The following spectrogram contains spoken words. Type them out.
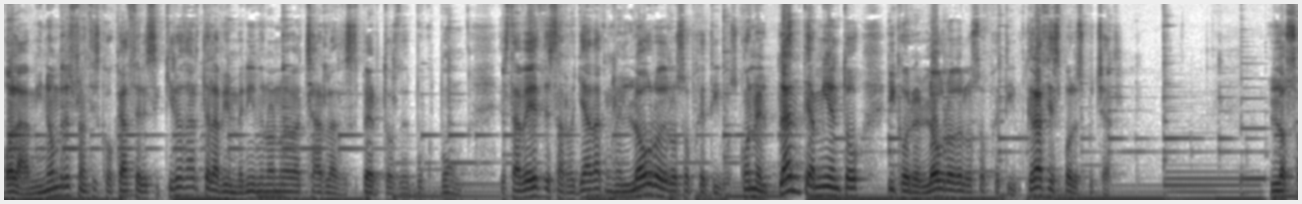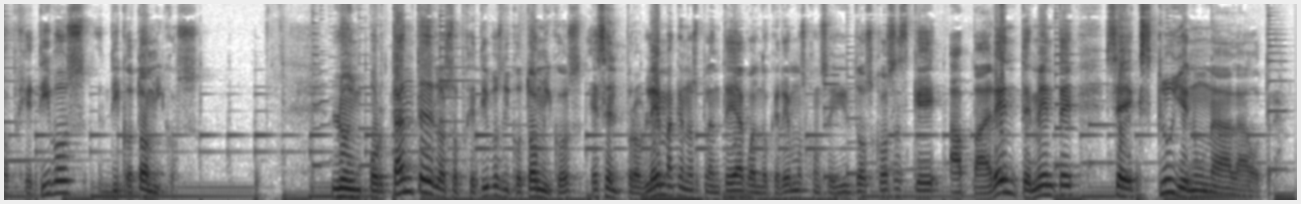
Hola, mi nombre es Francisco Cáceres y quiero darte la bienvenida a una nueva charla de expertos de BookBoom, esta vez desarrollada con el logro de los objetivos, con el planteamiento y con el logro de los objetivos. Gracias por escuchar. Los objetivos dicotómicos. Lo importante de los objetivos dicotómicos es el problema que nos plantea cuando queremos conseguir dos cosas que aparentemente se excluyen una a la otra.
